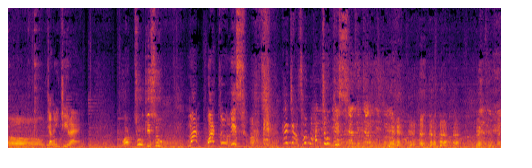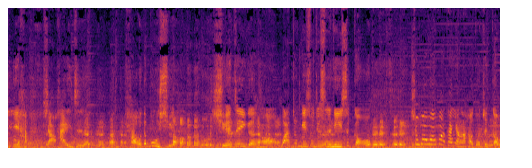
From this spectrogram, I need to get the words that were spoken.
呃，讲一句来。我，出技术。慢，哇，出技术。他讲错，哇，出技术。你好，小孩子，好的不学，学这个哈。哇，出技术就是你是狗。对对。说汪汪汪，他养了好多只狗。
